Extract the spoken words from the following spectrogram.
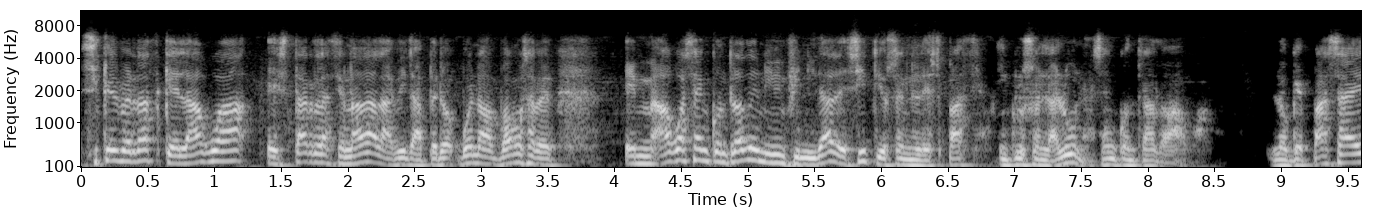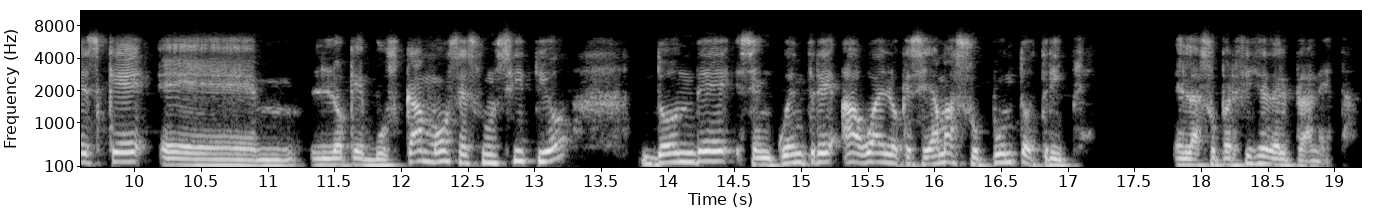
Sí que es verdad que el agua está relacionada a la vida, pero bueno, vamos a ver. En agua se ha encontrado en infinidad de sitios en el espacio, incluso en la Luna se ha encontrado agua. Lo que pasa es que eh, lo que buscamos es un sitio donde se encuentre agua en lo que se llama su punto triple, en la superficie del planeta.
